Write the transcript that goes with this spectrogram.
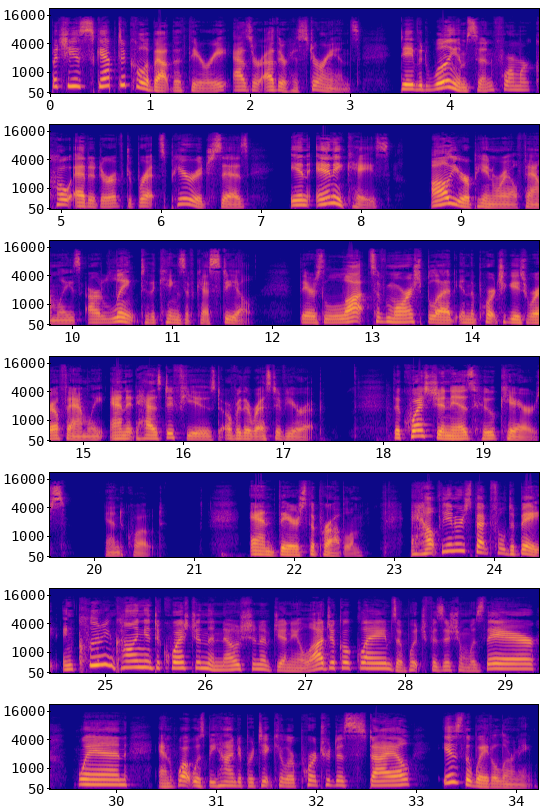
But she is skeptical about the theory, as are other historians. David Williamson, former co editor of Debrett's Peerage, says In any case, all European royal families are linked to the kings of Castile. There's lots of Moorish blood in the Portuguese royal family, and it has diffused over the rest of Europe. The question is, who cares? End quote. And there's the problem. A healthy and respectful debate, including calling into question the notion of genealogical claims and which physician was there, when, and what was behind a particular portraitist style, is the way to learning.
